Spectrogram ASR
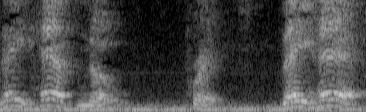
they have no praise. They have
